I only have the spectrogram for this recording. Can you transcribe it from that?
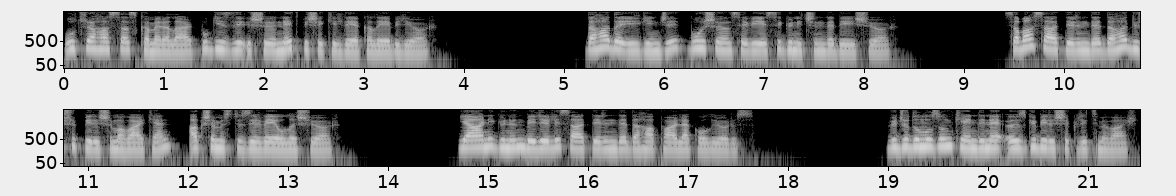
ultra hassas kameralar bu gizli ışığı net bir şekilde yakalayabiliyor. Daha da ilginci, bu ışığın seviyesi gün içinde değişiyor. Sabah saatlerinde daha düşük bir ışıma varken, akşamüstü zirveye ulaşıyor. Yani günün belirli saatlerinde daha parlak oluyoruz. Vücudumuzun kendine özgü bir ışık ritmi var.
